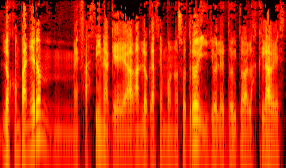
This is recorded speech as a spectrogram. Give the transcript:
los compañeros mm, me fascina que hagan lo que hacemos nosotros y yo les doy todas las claves.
